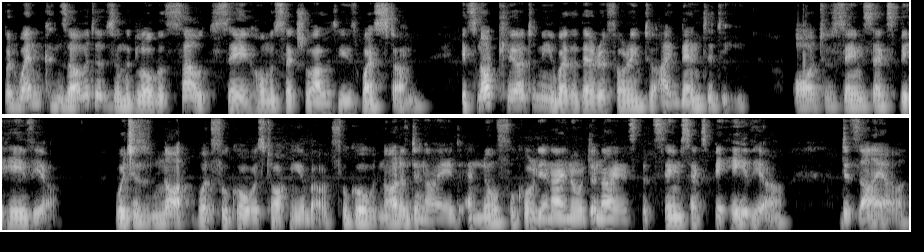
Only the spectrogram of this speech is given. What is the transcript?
But when conservatives in the global south say homosexuality is Western, it's not clear to me whether they're referring to identity or to same sex behavior, which is not what Foucault was talking about. Foucault would not have denied, and no Foucauldian I know denies, that same sex behavior, desire,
